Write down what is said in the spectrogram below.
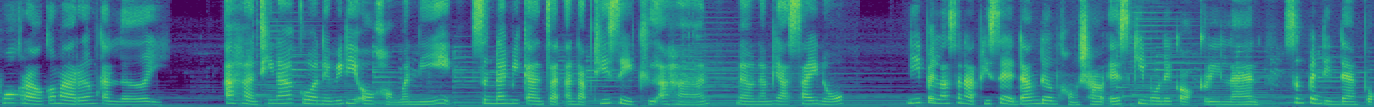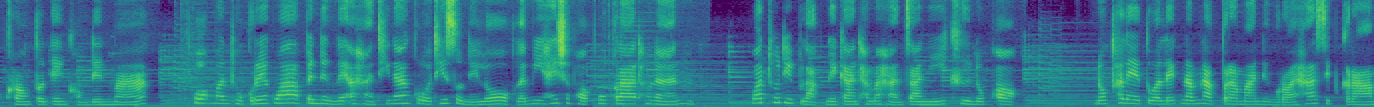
พวกเราก็มาเริ่มกันเลย อาหารที่น่ากลัวในวิดีโอของวันนี้ ซึ่งได้มีการจัดอันดับทีสี่ 4 คืออาหาร แมวน้ำยาไส้นก นี่เป็นลักษณะพิเศษดั้งเดิมของชาวเอสกิโมในเกาะกรีนแลนด์ ซึ่งเป็นดินแดนปกครองตนเองของเดนมาร์ก พวกมันถูกเรียกว่าเป็นหนึ่งในอาหารที่น่ากลัวที่สุดในโลก และมีให้เฉพาะผู้กล้าเท่านั้น วัตถุดิบหลักในการทำอาหารจานนี้คือนกออก นกทะเลตัวเล็กน้ำหนักประมาณ 150 กรัม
